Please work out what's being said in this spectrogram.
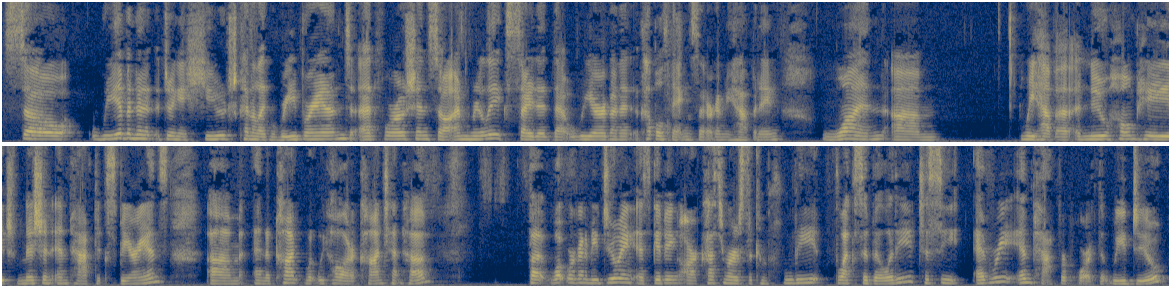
So we have been doing a huge kind of like rebrand at 4Ocean. So I'm really excited that we are going to, a couple things that are going to be happening. One, um, we have a, a, new homepage mission impact experience um, and a con- what we call our content hub. But what we're going to be doing is giving our customers the complete flexibility to see every impact report that we do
